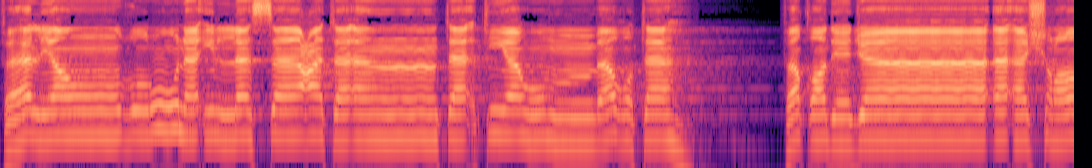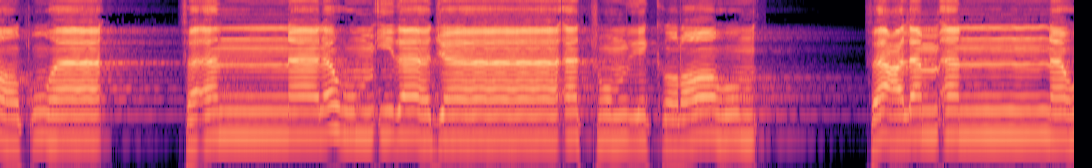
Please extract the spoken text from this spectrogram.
فهل ينظرون إلا الساعة أن تأتيهم بغتة فقد جاء أشراطها فانى لهم إذا جاءتهم ذكراهم فاعلم أنه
